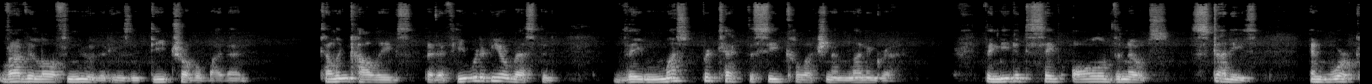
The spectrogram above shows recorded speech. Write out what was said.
Vavilov knew that he was in deep trouble by then, telling colleagues that if he were to be arrested, they must protect the seed collection in Leningrad. They needed to save all of the notes, studies, and work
